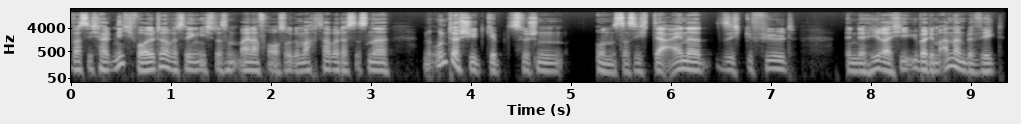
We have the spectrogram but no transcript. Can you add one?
was ich halt nicht wollte, weswegen ich das mit meiner Frau auch so gemacht habe, dass es eine, Unterschied gibt zwischen uns, dass sich der eine sich gefühlt in der Hierarchie über dem anderen bewegt,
